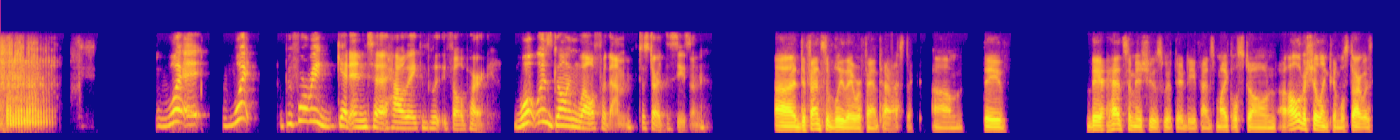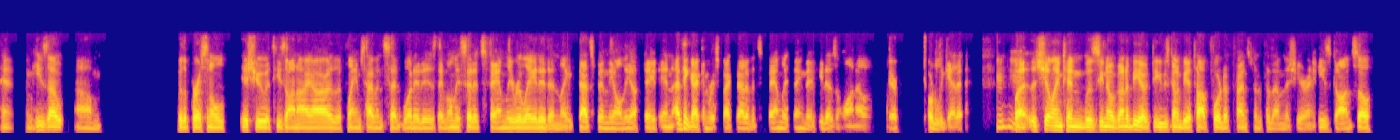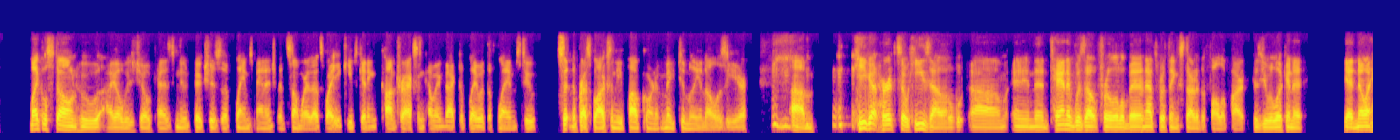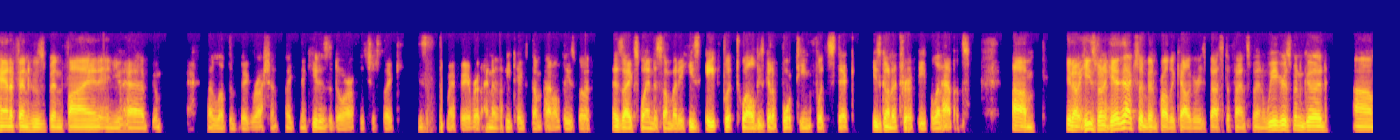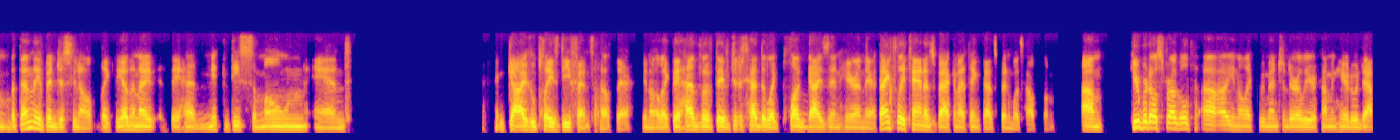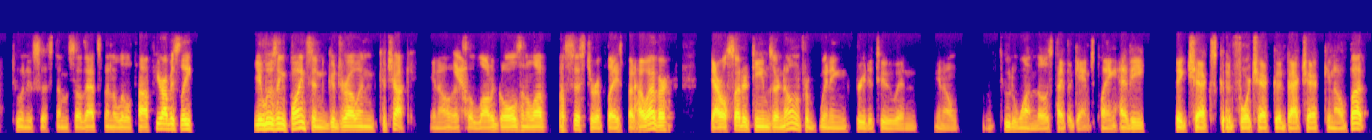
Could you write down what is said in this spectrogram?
what what before we get into how they completely fell apart, what was going well for them to start the season? Uh, defensively, they were fantastic. Um, they've they had some issues with their defense. Michael Stone, uh, Oliver Kylington. We'll start with him. He's out um, with a personal issue. If he's on IR, the Flames haven't said what it is. They've only said it's family related, and like that's been the only update. And I think I can respect that if it's a family thing that he doesn't want out there. Totally get it. Mhm. But the Kylington was, you know, going to be a he was going to be a top four defenseman for them this year, and he's gone. So Michael Stone, who I always joke has nude pictures of Flames management somewhere. That's why he keeps getting contracts and coming back to play with the Flames to sit in the press box and eat popcorn and make two million dollars a year. Um, he got hurt, so he's out. Um, and then Tanev was out for a little bit, and that's where things started to fall apart because you were looking at you had Noah Hanifin, who's been fine, and you have I love the big Russian, like Nikita Zadorov. It's just like he's my favorite. I know he takes some penalties, but as I explained to somebody, he's eight foot twelve. He's got a fourteen foot stick. He's going to trip people. It happens. Um, you know, he's been he's actually been probably Calgary's best defenseman. Weegar's been good. Um, but then they've been just, you know, like the other night they had Nick DeSimone and a guy who plays defense out there. You know, like they have the, they've just had to like plug guys in here and there. Thankfully, Tanev's back, and I think that's been what's helped them. Um, Huberdeau struggled, uh, you know, like we mentioned earlier, coming here to adapt to a new system. So that's been a little tough. You're obviously you're losing points in Gaudreau and Tkachuk. You know, that's a lot of goals and a lot of assists to replace. But however, Daryl Sutter teams are known for winning three to two and you know two to one those type of games, playing heavy, big checks, good forecheck, good back check. You know, but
